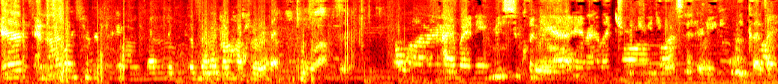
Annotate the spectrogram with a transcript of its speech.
Eric and I like trick or treating on Saturday because then I don't have to worry about school after. Hi, my name is Quinea, and I like trick or treating on Saturday because I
